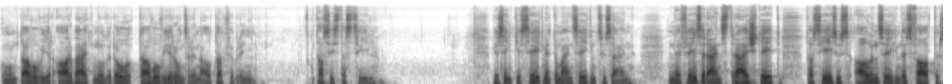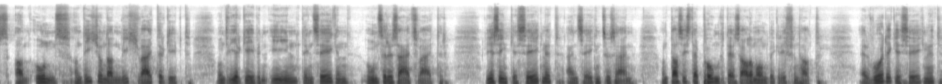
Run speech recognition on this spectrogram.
und da, wo wir arbeiten oder da, wo wir unseren Alltag verbringen. Das ist das Ziel. Wir sind gesegnet, um ein Segen zu sein. In Epheser 1.3 steht, dass Jesus allen Segen des Vaters an uns, an dich und an mich weitergibt und wir geben ihn, den Segen, unsererseits weiter. Wir sind gesegnet, ein Segen zu sein. Und das ist der Punkt, der Salomon begriffen hat. Er wurde gesegnet,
